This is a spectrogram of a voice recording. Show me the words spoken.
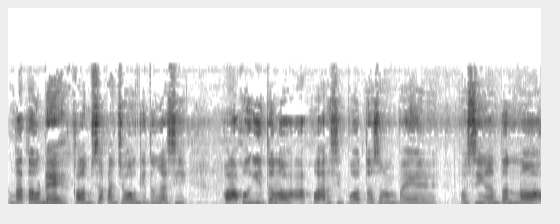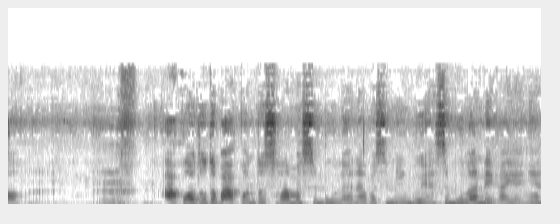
nggak tahu deh kalau misalkan cowok gitu nggak sih? Kalau aku gitu loh, aku arsip foto sampai postingan tuh nol. Aku tutup akun tuh selama sebulan apa seminggu ya? Sebulan deh kayaknya.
